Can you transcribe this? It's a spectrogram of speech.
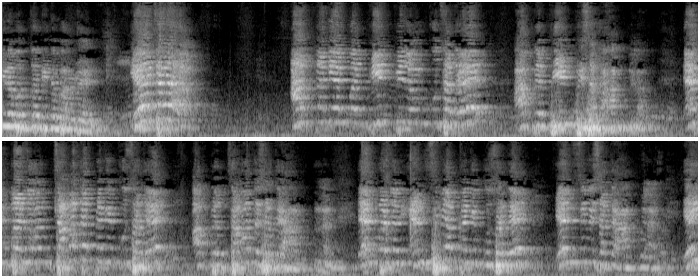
নিরাপত্তা দিতে পারবেন। এছাড়া বিএনপি যখন কুচা দেয় আপনি বিএনপি সাথে হাত মিলান। একবার যখন জামাত আপনাকে কুচা দেয় আপনি জামাতের সাথে হাত মিলান। একবার যখন এনসিপি আপনাকে কুচা দেয় এনসিপির সাথে হাত মিলান। এই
